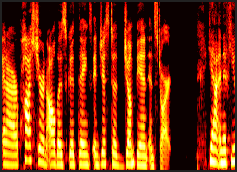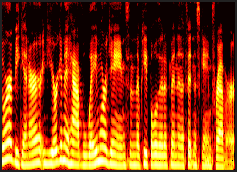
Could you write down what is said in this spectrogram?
and our posture and all those good things, and just to jump in and start. Yeah. And if you're a beginner, you're going to have way more gains than the people that have been in the fitness game forever.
